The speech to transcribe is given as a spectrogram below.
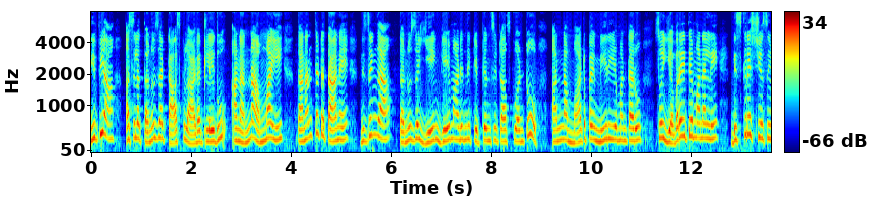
దివ్య అసలు తనుజ టాస్కులు ఆడట్లేదు అని అన్న అమ్మాయి తనంతట తానే నిజంగా తనుజ ఏం గేమ్ ఆడింది కెప్టెన్సీ టాస్క్ అంటూ అన్న మాటపై మీరు ఏమంటారు? సో ఎవరైతే మనల్ని డిస్కరేజ్ చేసి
